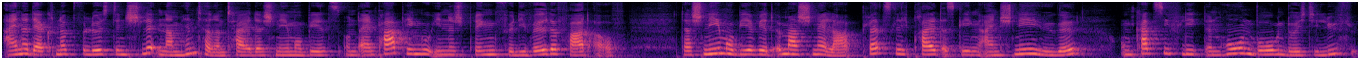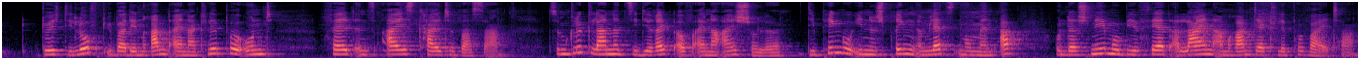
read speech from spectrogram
Einer der Knöpfe löst den Schlitten am hinteren Teil des Schneemobils und ein paar Pinguine springen für die wilde Fahrt auf. Das Schneemobil wird immer schneller. Plötzlich prallt es gegen einen Schneehügel und Katzi fliegt im hohen Bogen durch die, Lüf durch die Luft über den Rand einer Klippe und fällt ins eiskalte Wasser. Zum Glück landet sie direkt auf einer Eisscholle. Die Pinguine springen im letzten Moment ab und das Schneemobil fährt allein am Rand der Klippe weiter.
